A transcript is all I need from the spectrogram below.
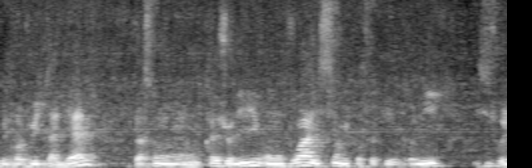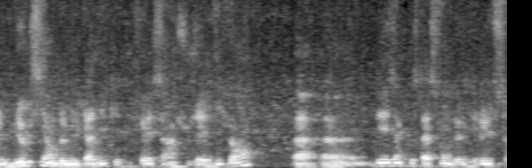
une revue italienne, de façon très jolie, on voit ici en microscopie électronique, ici sur une biopsie endomyocardique qui est fait sur un sujet vivant, des incrustations de virus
